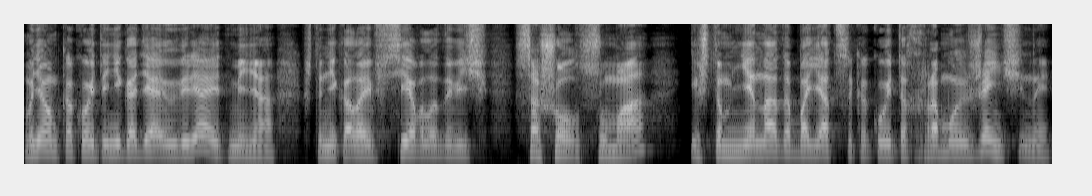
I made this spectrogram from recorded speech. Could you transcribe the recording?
В нем какой-то негодяй уверяет меня, что Николай Всеволодович сошел с ума и что мне надо бояться какой-то хромой женщины,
